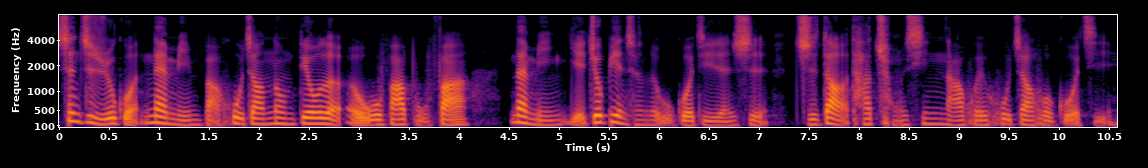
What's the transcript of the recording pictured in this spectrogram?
甚至如果难民把护照弄丢了而无法补发，难民也就变成了无国籍人士，直到他重新拿回护照或国籍。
